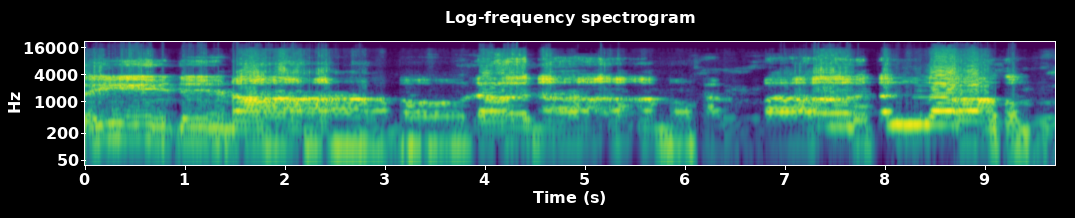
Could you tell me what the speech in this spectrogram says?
سيدنا مولانا محمد اللهم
